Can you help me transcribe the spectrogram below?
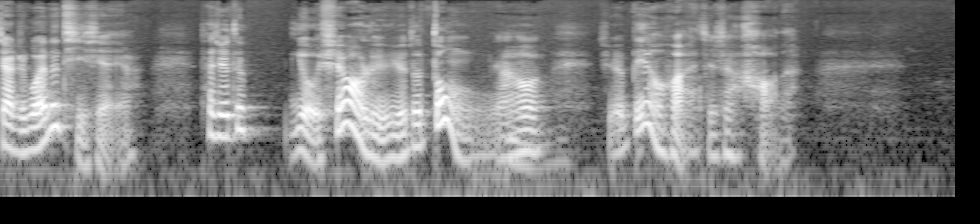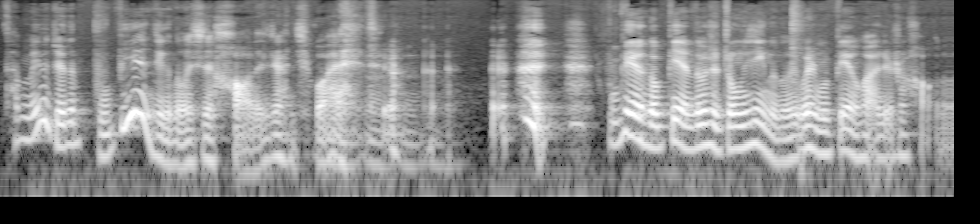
价值观的体现呀。他觉得有效率，觉得动，然后觉得变化这是好的，他没有觉得不变这个东西是好的，这很奇怪。不变和变都是中性的东西，为什么变化就是好的？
